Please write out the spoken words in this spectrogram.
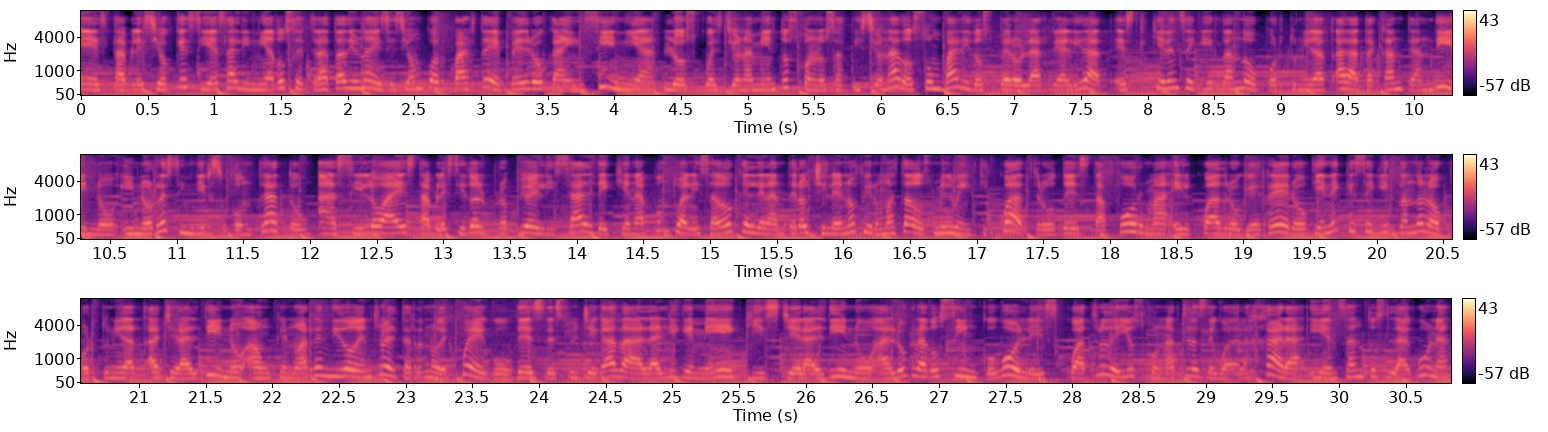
estableció que si es alineado se trata de una decisión por parte de Pedro Caicinia. Los cuestionamientos con los aficionados son válidos, pero la realidad es que quieren seguir dando oportunidad al atacante andino y no rescindir su contrato. Así lo ha establecido el propio Elizalde, quien ha puntualizado que el delantero chileno firmó hasta 2024. De esta forma, el cuadro guerrero tiene que seguir dando la oportunidad a Geraldino, aunque no ha rendido dentro del terreno de juego. Desde su llegada a la Liga MX, Geraldino ha logrado 5 goles, 4 de ellos con Atlas de Guadalajara y en Santos Laguna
